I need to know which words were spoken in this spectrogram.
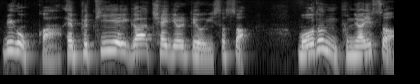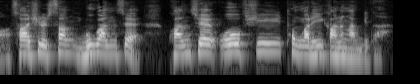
미국과 FTA가 체결되어 있어서 모든 분야에서 사실상 무관세, 관세 없이 통관이 가능합니다.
